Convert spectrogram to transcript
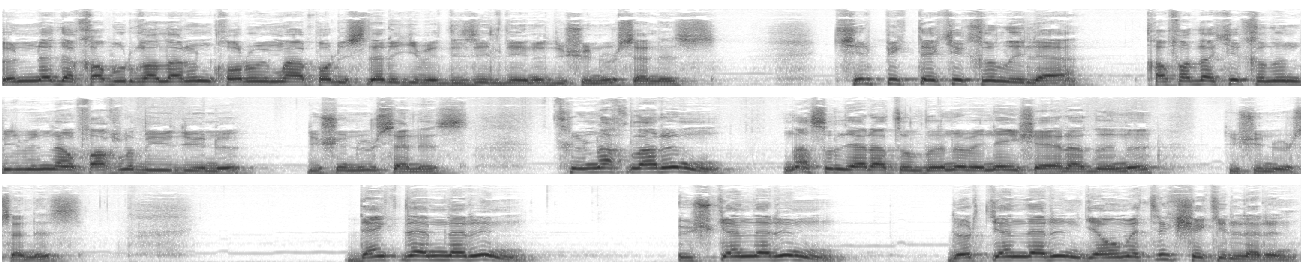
önüne de kaburgaların koruma polisleri gibi dizildiğini düşünürseniz, kirpikteki kıl ile kafadaki kılın birbirinden farklı büyüdüğünü düşünürseniz, tırnakların nasıl yaratıldığını ve ne işe yaradığını düşünürseniz, denklemlerin, üçgenlerin, dörtgenlerin, geometrik şekillerin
